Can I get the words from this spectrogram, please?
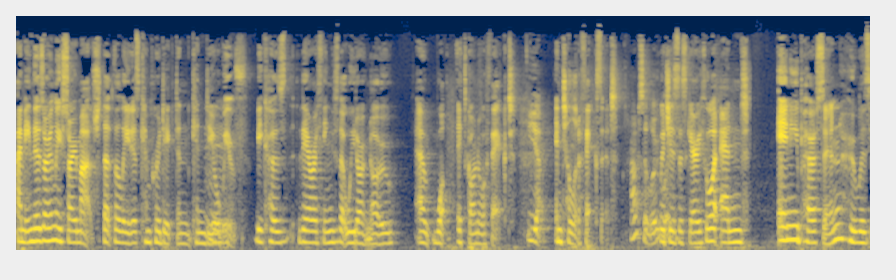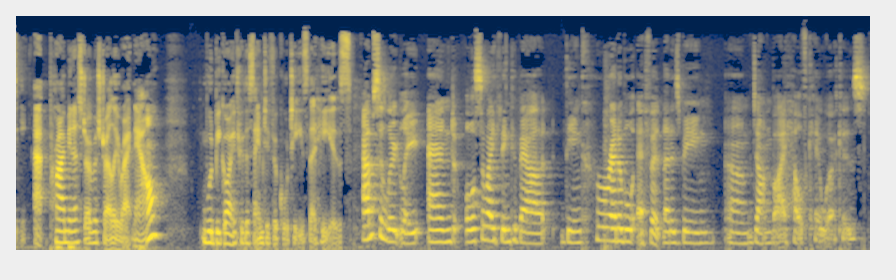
I mean, there's only so much that the leaders can predict and can deal with because there are things that we don't know uh, what it's going to affect Yeah, until it affects it, absolutely. which is a scary thought. And any person who was at Prime Minister of Australia right now would be going through the same difficulties that he is. Absolutely. And also, I think about the incredible effort that is being um, done by healthcare workers.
